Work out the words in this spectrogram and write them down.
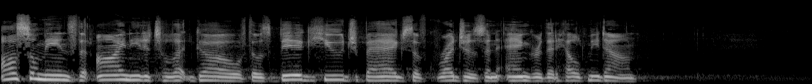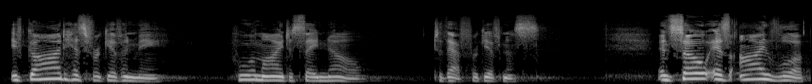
also means that I needed to let go of those big, huge bags of grudges and anger that held me down. If God has forgiven me, who am I to say no to that forgiveness? And so, as I look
